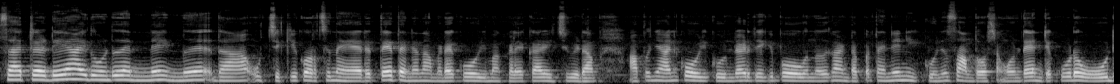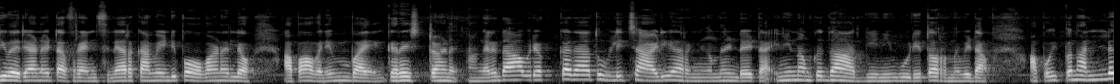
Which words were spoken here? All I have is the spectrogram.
സാറ്റർഡേ ആയതുകൊണ്ട് തന്നെ ഇന്ന് ഇതാ ഉച്ചയ്ക്ക് കുറച്ച് നേരത്തെ തന്നെ നമ്മുടെ കോഴിമക്കളെ കഴിച്ചു വിടാം. അപ്പോൾ ഞാൻ കോഴിക്കൂടിന്റെ അടുത്തേക്ക് പോകുന്നത് കണ്ടപ്പോൾ തന്നെ നിക്കുവിന് സന്തോഷം കൊണ്ട് എന്റെ കൂടെ ഓടി വരികയാണ് കേട്ടോ. ഫ്രണ്ട്സിനെ ഇറക്കാൻ വേണ്ടി പോവാണല്ലോ. അപ്പോൾ അവനും ഭയങ്കര ഇഷ്ടമാണ് അങ്ങനെ ഇതാ അവരൊക്കെ അതാ തുള്ളി ചാടി ഇറങ്ങുന്നുണ്ട് കേട്ടോ. ഇനി നമുക്ക് ഗാർഗിനിയും കൂടി തുറന്ന് വിടാം. അപ്പോൾ ഇപ്പോൾ നല്ല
